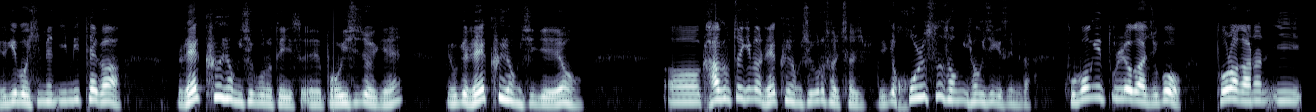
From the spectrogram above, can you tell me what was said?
여기 보시면 이 밑에가 레크 형식으로 돼 있어요. 보이시죠 이게? 이게 레크 형식이에요. 어, 가급적이면 레크 형식으로 설치하십시오. 이게 홀스 성- 형식이 있습니다. 구멍이 뚫려 가지고 돌아가는 이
